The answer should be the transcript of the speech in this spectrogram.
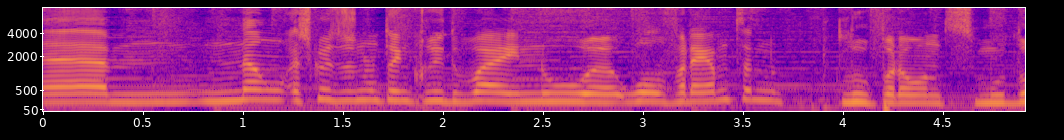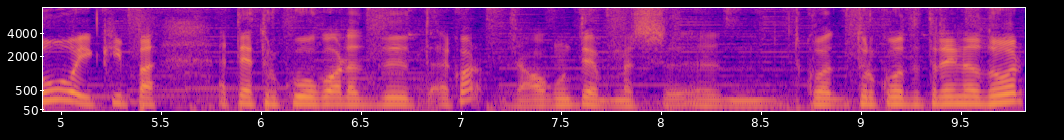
Um, não, as coisas não têm corrido bem no uh, Wolverhampton, clube para onde se mudou, a equipa até trocou agora de. agora, já há algum tempo, mas uh, trocou de treinador.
